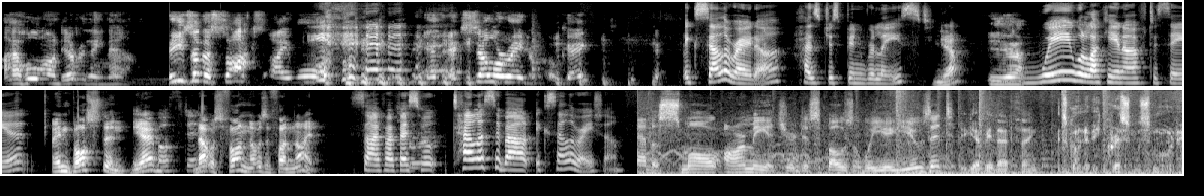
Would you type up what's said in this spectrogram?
I hold on to everything now. These are the socks I wore. Accelerator, okay? Accelerator has just been released. Yeah. Yeah. We were lucky enough to see it. In Boston. In yeah. Boston. That was fun. That was a fun night. Sci-Fi Festival. Tell us about Accelerator. I have a small army at your disposal. Will you use it? You get me that thing? It's going to be Christmas morning.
